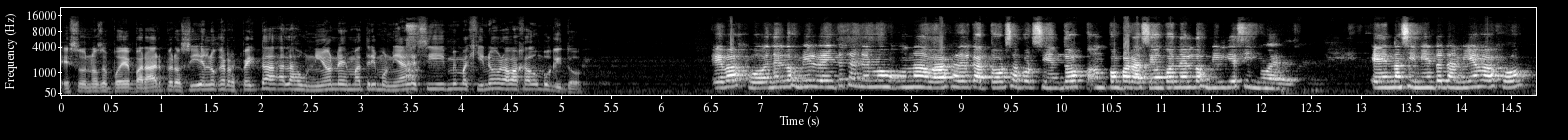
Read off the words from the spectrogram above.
eso no se puede parar, pero sí en lo que respecta a las uniones matrimoniales, sí me imagino habrá bajado un poquito. Eh, bajó, en el 2020 tenemos una baja del 14% en comparación con el 2019. El nacimiento también bajó,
